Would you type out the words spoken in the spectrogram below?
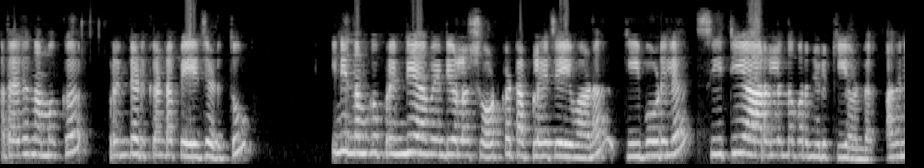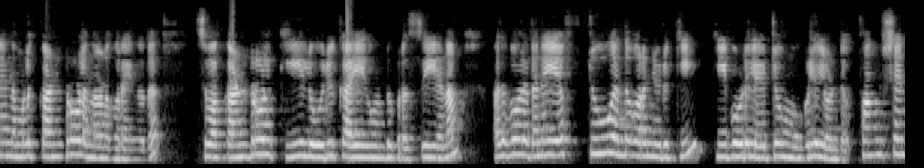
അതായത് നമുക്ക് പ്രിന്റ് എടുക്കേണ്ട പേജ് എടുത്തു. ഇനി നമുക്ക് പ്രിന്റ് ചെയ്യാൻ വേണ്ടിയുള്ള ഷോർട്ട് കട്ട് അപ്ലൈ ചെയ്യുവാണ് കീബോർഡിൽ സി ടി ആർ എൽ എന്ന് പറഞ്ഞൊരു കീ ഉണ്ട്. അതിനെ നമ്മൾ കൺട്രോൾ എന്നാണ് പറയുന്നത്. സോ ആ കൺട്രോൾ കീയിൽ ഒരു കൈ കൊണ്ട് പ്രസ് ചെയ്യണം. അതുപോലെ തന്നെ എഫ് ടു എന്ന് പറഞ്ഞൊരു കീ കീബോർഡിൽ ഏറ്റവും മുകളിലുണ്ട്. ഫംഗ്ഷൻ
